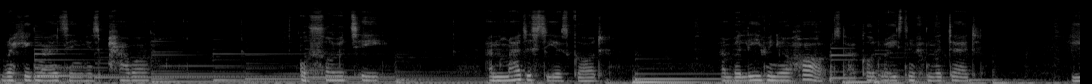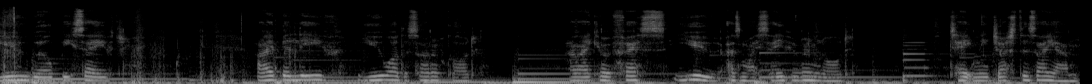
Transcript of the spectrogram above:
recognizing his power, authority, and majesty as God and believe in your heart that God raised him from the dead, you will be saved. I believe you are the Son of God, and I confess you as my Saviour and Lord. Take me just as I am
